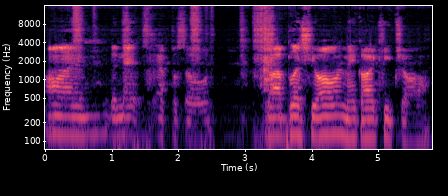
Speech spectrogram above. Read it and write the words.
on the next episode. God bless you all, and may God keep you all.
